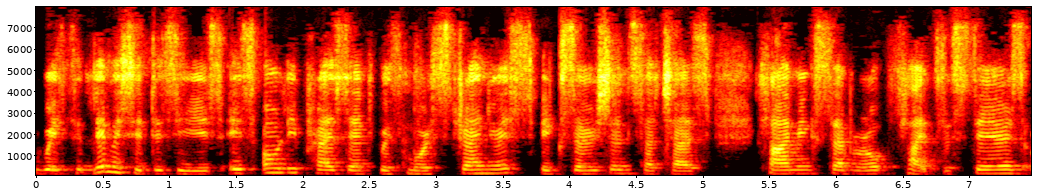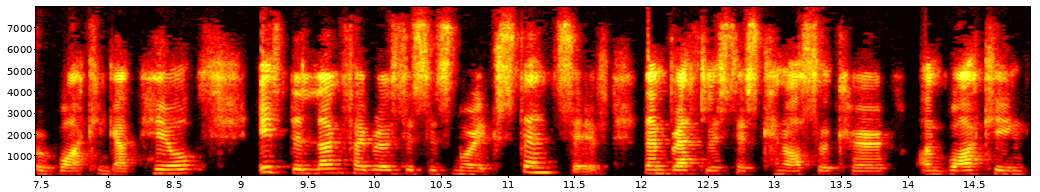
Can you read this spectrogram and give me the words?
with limited disease is only present with more strenuous exertion, such as climbing several flights of stairs or walking uphill. If the lung fibrosis is more extensive, then breathlessness can also occur on walking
